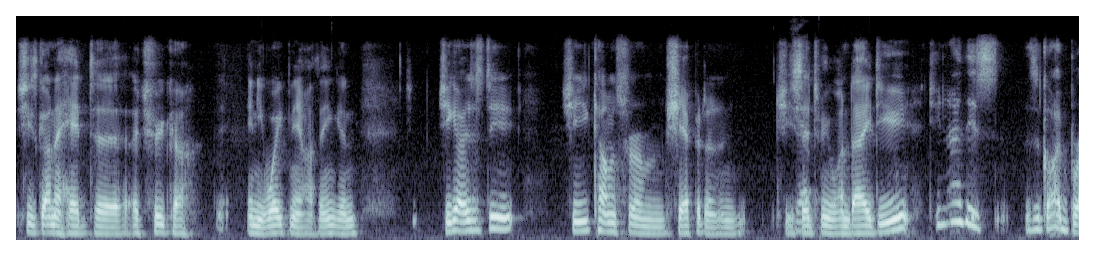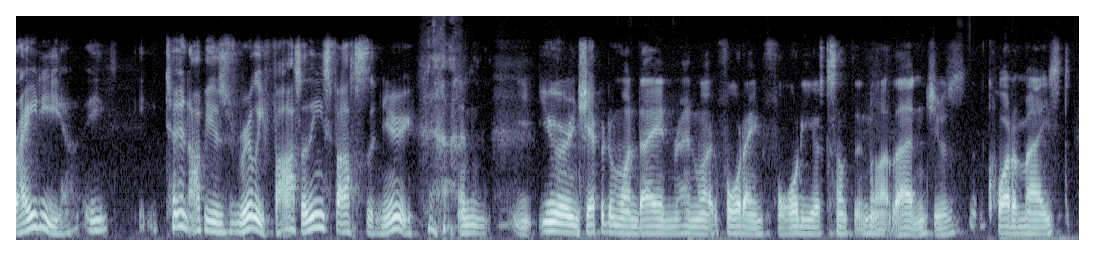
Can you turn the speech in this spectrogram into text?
she's going to head to Echuca any week now. I think, and she goes, "Do she comes from Shepparton?" And she said to me one day, "Do you do you know this? There's a guy Brady. He he turned up. He was really fast. I think he's faster than you. and you, you were in Shepparton one day and ran like fourteen forty or something like that, and she was quite amazed.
